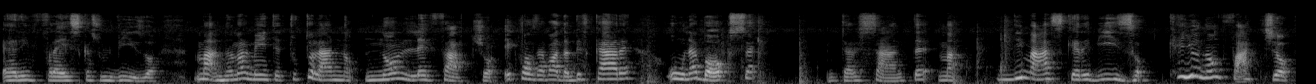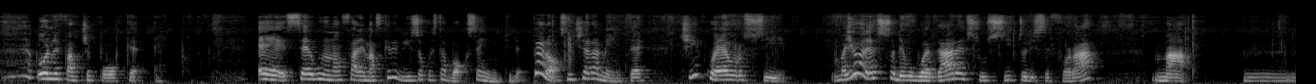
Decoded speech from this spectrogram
rinfresca sul viso, ma normalmente tutto l'anno non le faccio e cosa vado a pescare? Una box interessante ma di maschere viso che io non faccio o ne faccio poche ecco. e se uno non fa le maschere viso questa box è inutile. Però sinceramente 5 euro sì. Ma io adesso devo guardare sul sito di Sephora ma mm,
